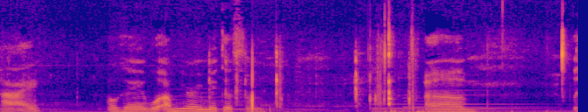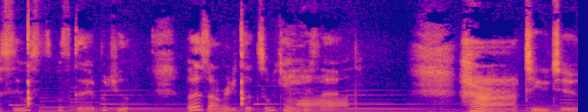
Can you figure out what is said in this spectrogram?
hi Okay, well, I'm going to make us some. Um, let's see, what's what's good? What you? Well, it's already cooked, so we can't use that. Huh? To you too.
